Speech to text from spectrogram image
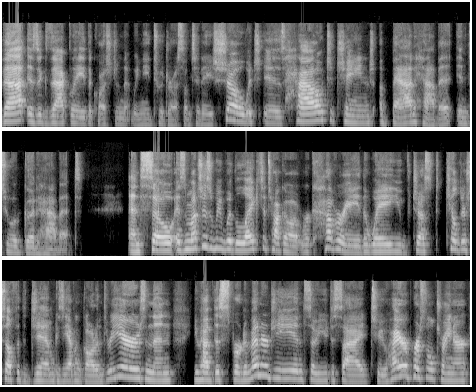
That is exactly the question that we need to address on today's show, which is how to change a bad habit into a good habit. And so, as much as we would like to talk about recovery, the way you've just killed yourself at the gym because you haven't gone in three years, and then you have this spurt of energy. And so you decide to hire a personal trainer,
